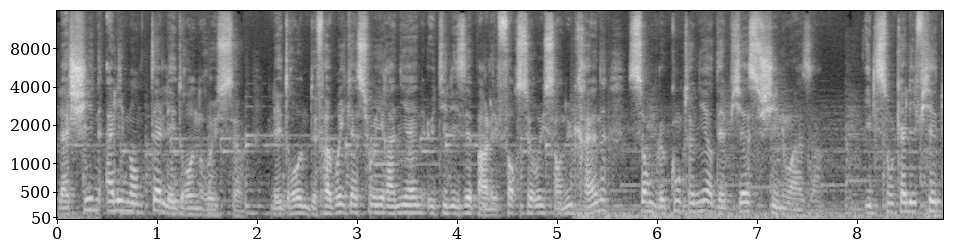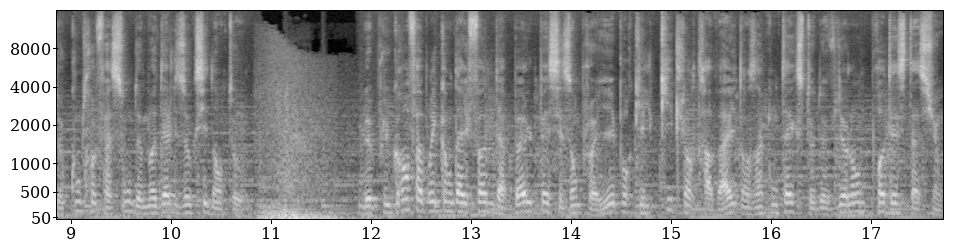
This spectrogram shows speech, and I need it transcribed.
La Chine alimente-t-elle les drones russes? Les drones de fabrication iranienne utilisés par les forces russes en Ukraine semblent contenir des pièces chinoises. Ils sont qualifiés de contrefaçon de modèles occidentaux. Le plus grand fabricant d'iPhone d'Apple paie ses employés pour qu'ils quittent leur travail dans un contexte de violentes protestations.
